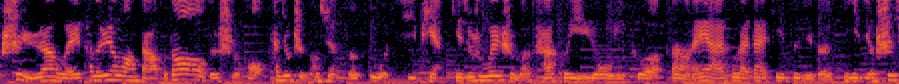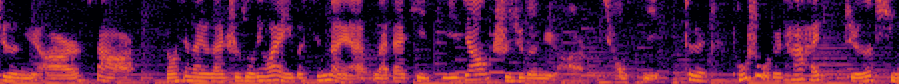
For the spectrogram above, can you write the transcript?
事与愿违，他的愿望达不到的时候，他就只能选择自我欺骗。也就是为什么他可以用一个嗯 AF 来代替自己的已经逝去的女儿萨尔，然后现在又在制作另外一个新的 AF 来代替即将逝去的女儿乔西。对，同时，我对他还觉得挺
